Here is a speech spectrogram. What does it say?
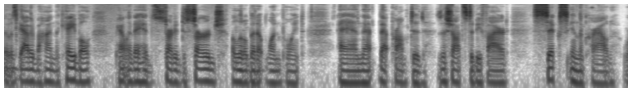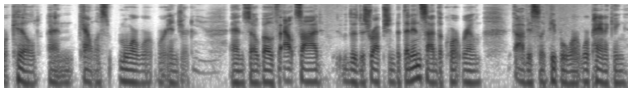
that was gathered behind the cable, apparently they had started to surge a little bit at one point, and that, that prompted the shots to be fired. Six in the crowd were killed and countless more were, were injured. And so both outside the disruption, but then inside the courtroom, obviously people were, were panicking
